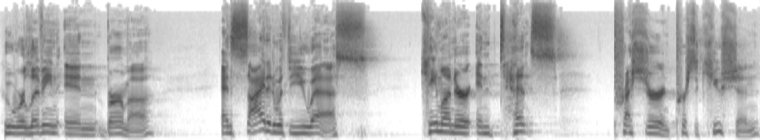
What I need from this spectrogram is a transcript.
who were living in Burma and sided with the US came under intense pressure and persecution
